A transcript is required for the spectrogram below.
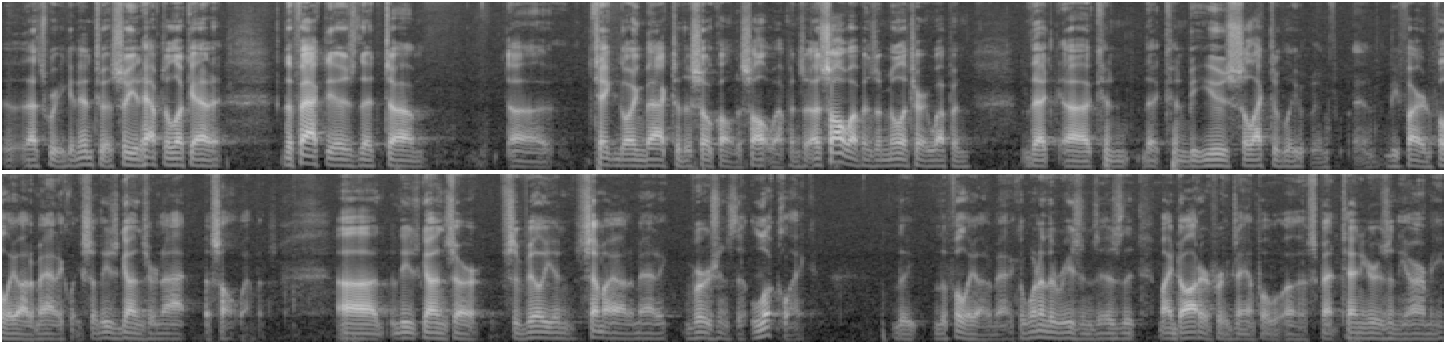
that's where you get into it. So you'd have to look at it. The fact is that, um, uh, take going back to the so-called assault weapons, assault weapons, a military weapon that, uh, can, that can be used selectively and, be fired fully automatically. So these guns are not assault weapons. Uh, these guns are civilian, semi-automatic versions that look like the, the fully automatic. And one of the reasons is that my daughter, for example, uh, spent 10 years in the Army.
